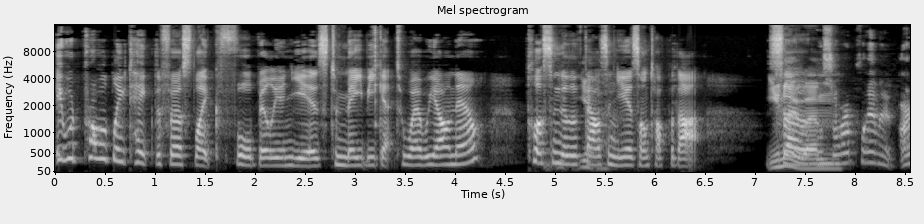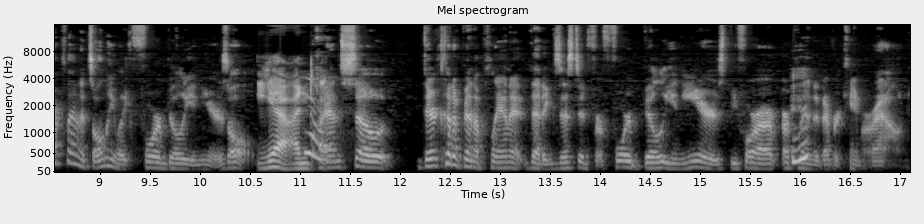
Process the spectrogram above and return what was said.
It would probably take the first like four billion years to maybe get to where we are now, plus another Yeah. thousand years on top of that. you So- know, um, so our planet our planet's only like four billion years old, yeah, and Yeah. and so there could have been a planet that existed for four billion years before our, our Mhm. planet ever came around.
